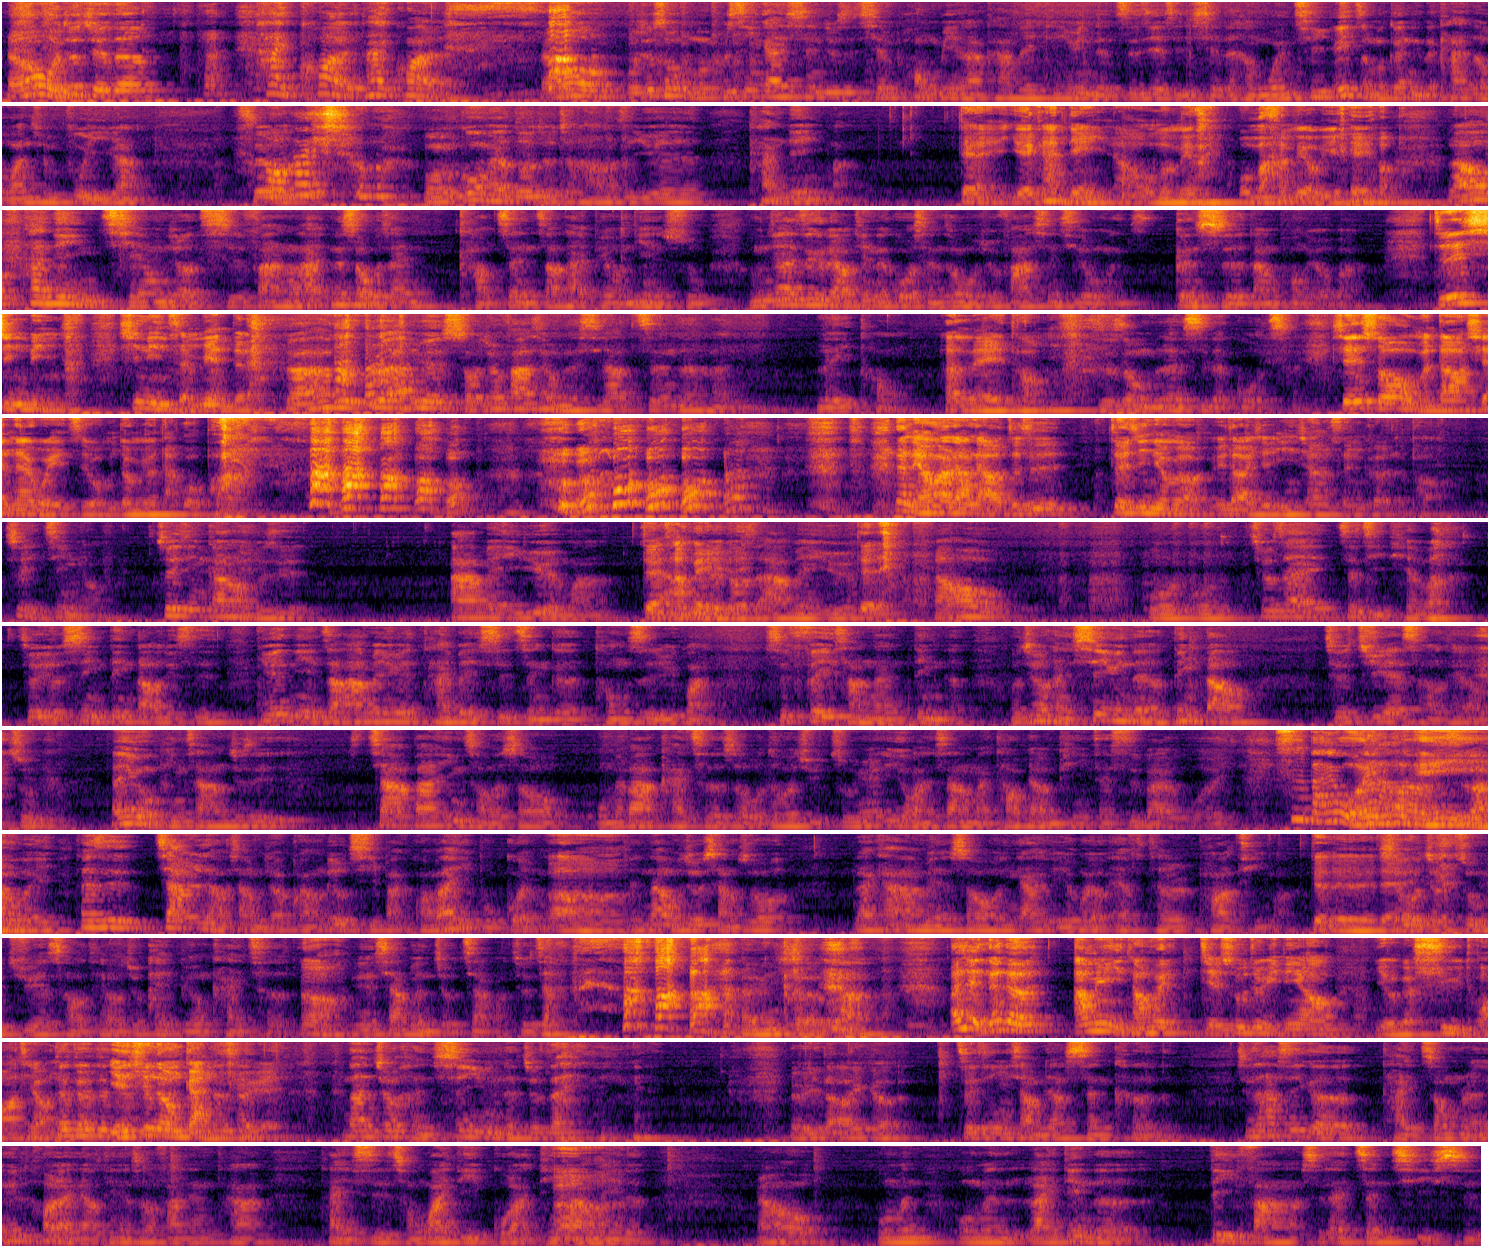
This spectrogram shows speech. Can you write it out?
然后我就觉得太快了，太快了。然后我就说，我们不是应该先就是先碰面啊，咖啡厅，因为你的字界其实写的很文青，诶，怎么跟你的开头完全不一样？所以我害羞。我们过没有多久，就好像是约看电影嘛。对，约看电影啊，我们没有，我们还没有约哦。然后看电影前我们就有吃饭，然后他那时候我在考证照，他也陪我念书。我们就在这个聊天的过程中，我就发现其实我们更适合当朋友吧。就是心灵心灵层面的，对啊，然后就越来越熟，就发现我们的喜好真的很雷同，很雷同。这就是我们认识的过程。先说我们到现在为止，我们都没有打过炮。那你要不要聊聊，就是最近你有没有遇到一些印象深刻的炮？最近哦，最近刚好不是阿妹月吗？对阿妹月月都是阿妹月。对。然后我我就在这几天吧，就有幸订到，就是因为你也知道阿妹月台北市整个同志旅馆是非常难订的，我就很幸运的有订到，就是 GS Hotel 住。但因为我平常就是加班应酬的时候，我没办法开车的时候，我都会去住，因为一个晚上买套票很便宜，才四百五而已。四百五也那么便宜四百五而已，但是假日好像比较贵，好像六七百块，那也不贵嘛。啊、对，那我就想说，来看阿妹的时候，应该也会有 after party 嘛，对对对对，所以我就住 GS Hotel，就可以不用开车，嗯，因为现在不能酒驾嘛，酒驾 很可怕。而且那个阿妹演唱会结束就一定要有个续花跳，那个对对对对延续那种感觉。那就很幸运的就在有遇到一个最近印象比较深刻的，其实他是一个台中人，因为后来聊天的时候发现他他也是从外地过来听阿妹的，然后我们我们来电的地方啊是在蒸汽室，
